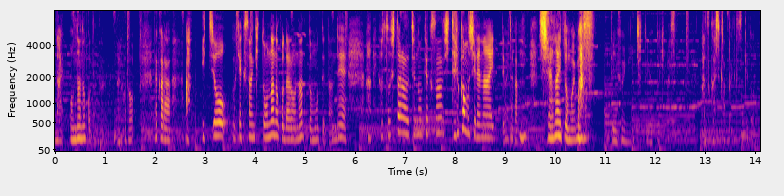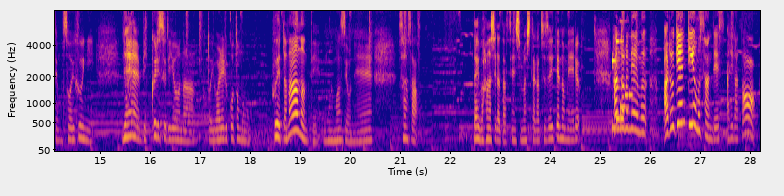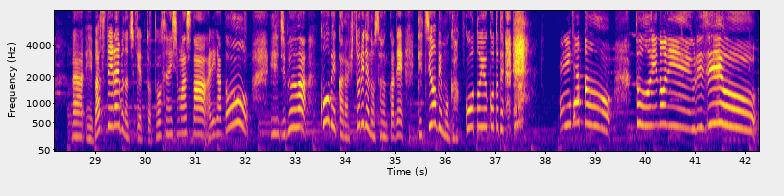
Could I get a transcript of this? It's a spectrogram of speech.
ない。女の子だな。なるほど。だからあ一応お客さんきっと女の子だろうなと思ってたんであひょっとしたらうちのお客さん知ってるかもしれないって言われたから、知らないと思います。っていうふうにちょっと言っときました。恥ずかしかったですけどでもそういうふうにねびっくりするようなこと言われることも増えたなーなんて思いますよね。さあさあだいぶ話が脱線しましたが続いてのメール。ハンドルネームアルゲンティウムさんです。ありがとう。ら、えー、バースデーライブのチケット当選しました。ありがとう、えー、自分は神戸から一人での参加で月曜日も学校ということでえありがとう。遠いのに嬉しいよ。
